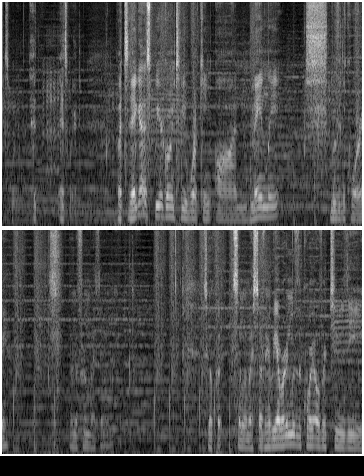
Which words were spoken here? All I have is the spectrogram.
It's weird. It, it's weird. But today, guys, we are going to be working on mainly moving the quarry. Gonna from my thing. Let's go put some of my stuff in here. But yeah, we're gonna move the quarry over to the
